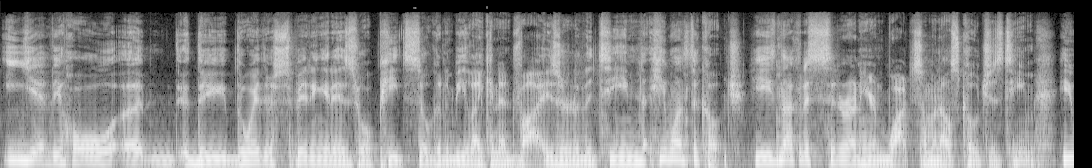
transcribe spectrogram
Yeah, the whole uh, the the way they're spinning it is well, Pete's still going to be like an advisor to the team. He wants to coach. He's not going to sit around here and watch someone else coach his team. He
